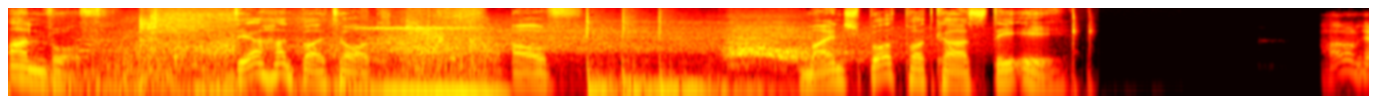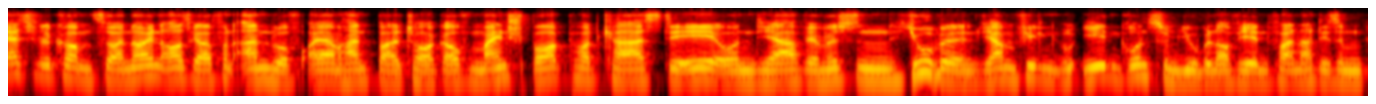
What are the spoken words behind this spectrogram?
Anwurf. Der Handball-Talk auf meinsportpodcast.de. Hallo und herzlich willkommen zu einer neuen Ausgabe von Anwurf, eurem Handball-Talk auf meinsportpodcast.de. Und ja, wir müssen jubeln. Wir haben viel, jeden Grund zum Jubeln auf jeden Fall nach diesem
